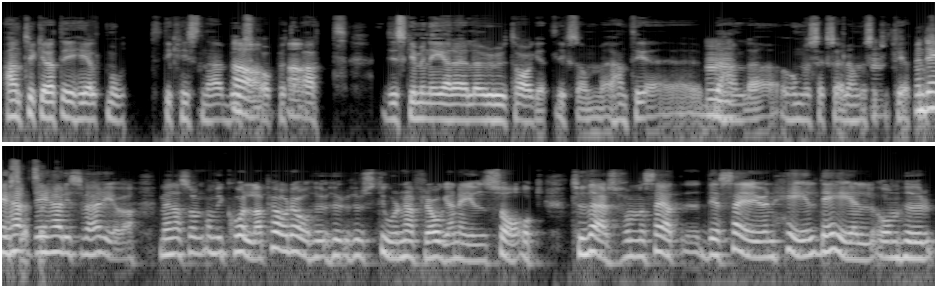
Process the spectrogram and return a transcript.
Han tycker att det är helt mot det kristna budskapet ja, ja. att diskriminera eller överhuvudtaget liksom hantera, mm. behandla homosexuella homosexualitet. Men det är, här, det är här i Sverige va? Men alltså om vi kollar på då hur, hur, hur, stor den här frågan är i USA och tyvärr så får man säga att det säger ju en hel del om hur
